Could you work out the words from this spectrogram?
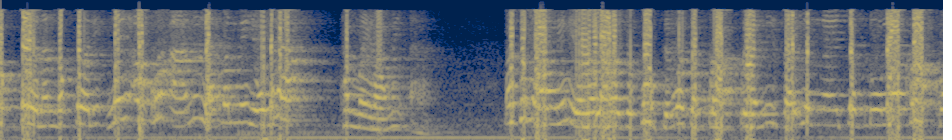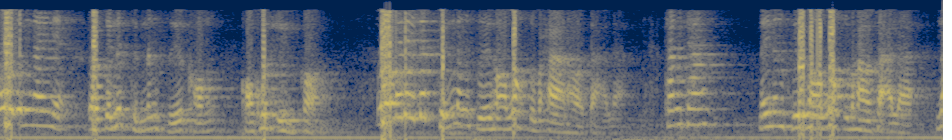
ด็อกเตอร์นั้นด็อกเตอร์นี้ในอัลกุรอานนี่แหละมันมีอยู่นะทำไมเราไม่อ่าน แล้วทุกวันนี้เนี่ยเวลาเราจะพูดถึงว่าจะปรับเปลี่ยนนิสัยยังไง จะดูแลครอบครัวยังไงเนี่ย เราจะนึกถึงหนังสือของของคนอื่นก่อน เราไม่ได้นึกถึงหนังสือของลอสุภานาจาละทั้งทั้งในหนังสือของอัลลอฮฺสุบฮาวตะละใน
